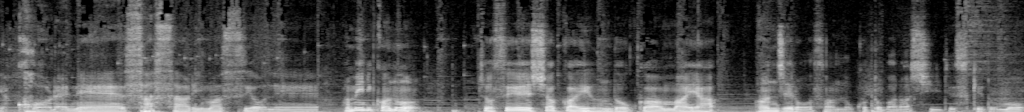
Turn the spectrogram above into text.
やこれね刺さりますよね。アメリカの女性社会運動家マヤ・アンジェローさんの言葉らしいですけども。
